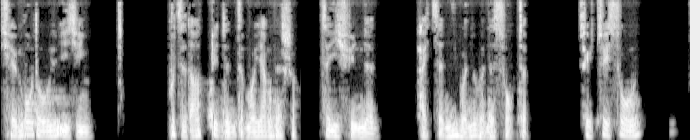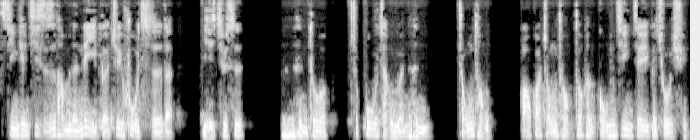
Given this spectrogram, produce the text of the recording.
全部都已经不知道变成怎么样的时候，这一群人还真稳稳的守着。所以最受今天，即使是他们的那一个最护持的，也就是很多就部长们、很总统，包括总统都很恭敬这一个族群，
